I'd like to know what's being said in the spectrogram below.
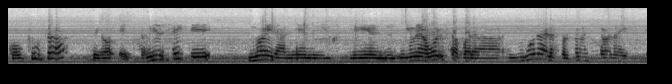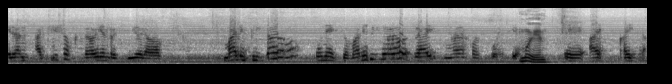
confusa, pero eh, también sé que no era ni, ni, ni, una bolsa para ninguna de las personas que estaban ahí, eran aquellos que no habían recibido la vacuna. mal explicado, un hecho mal explicado trae malas consecuencias. Muy bien. Eh, ahí, ahí, está.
